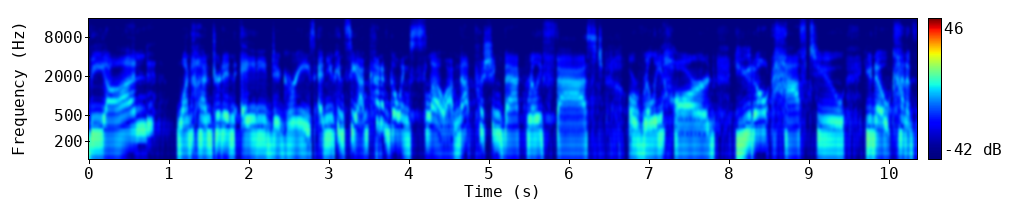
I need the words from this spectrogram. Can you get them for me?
beyond 180 degrees. And you can see I'm kind of going slow. I'm not pushing back really fast or really hard. You don't have to, you know, kind of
